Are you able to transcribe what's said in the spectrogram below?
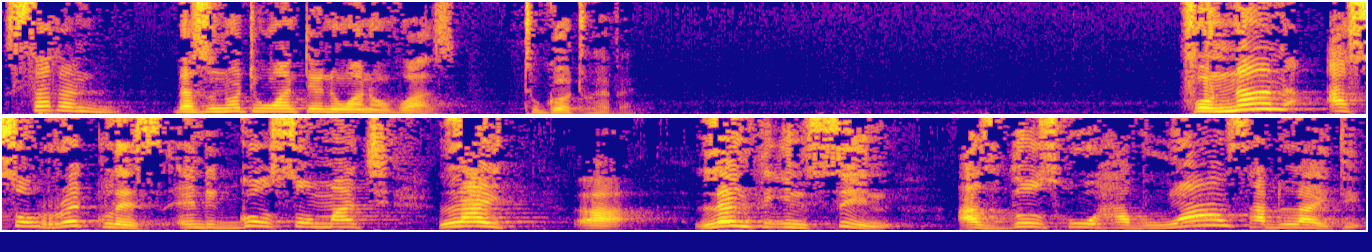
Satan does not want any one of us to go to heaven. For none are so reckless and go so much light, uh, length in sin as those who have once had light,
